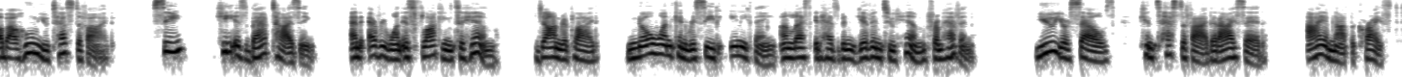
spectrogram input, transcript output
about whom you testified, see, he is baptizing, and everyone is flocking to him. John replied, No one can receive anything unless it has been given to him from heaven. You yourselves can testify that I said, I am not the Christ,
